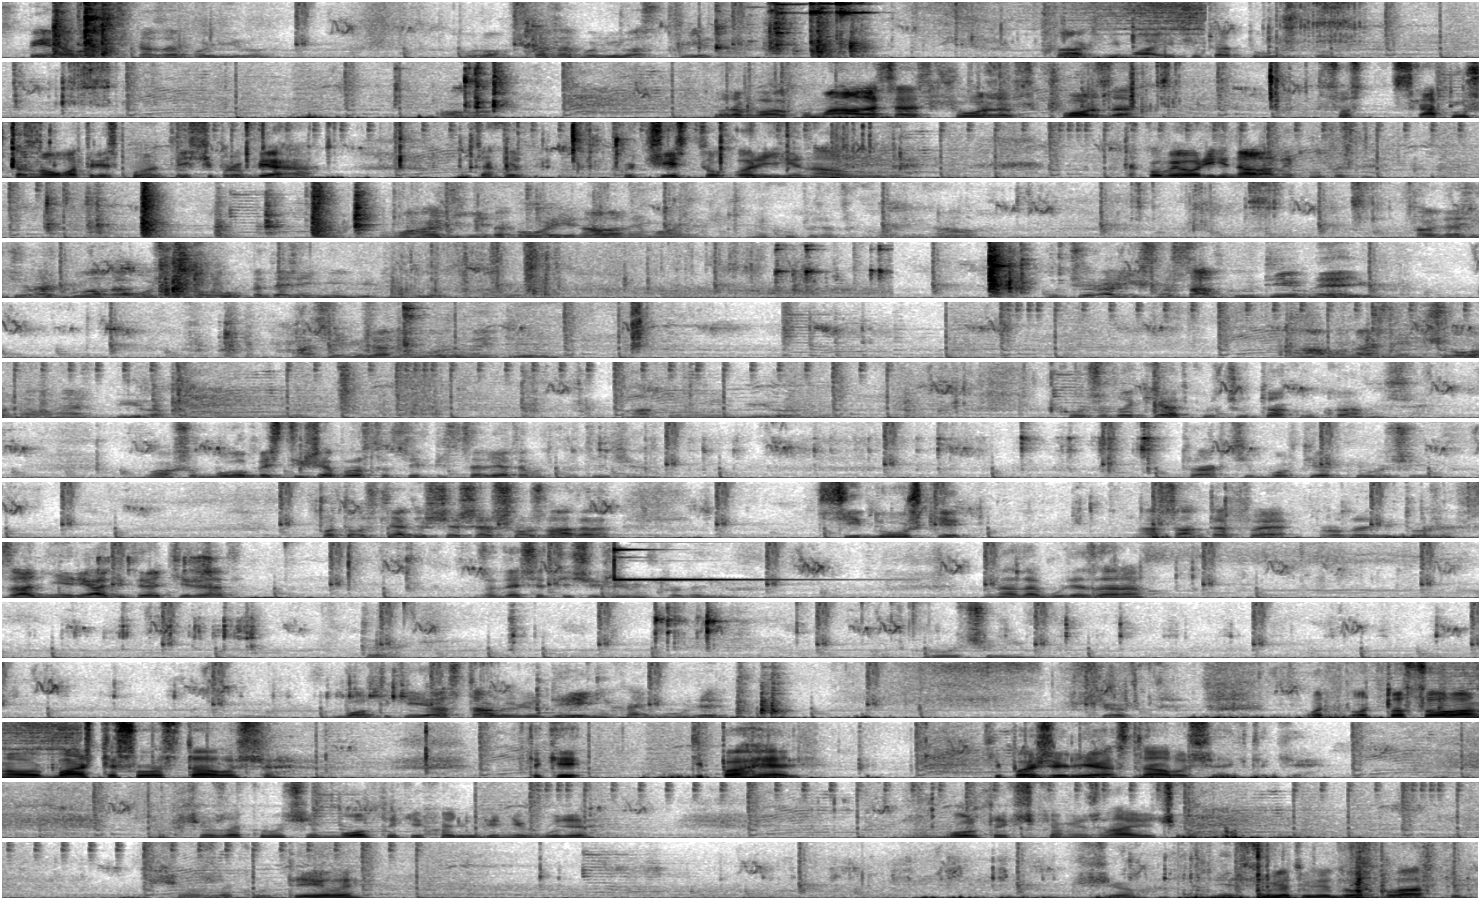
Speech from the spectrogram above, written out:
Спина Ромчика заболіла. У Ромчика заболіла спина. Так, знімаю цю катушку. Ого. Тут це Форза, Форза. Катушка нова, 3,5 тисячі пробіга. Так от, хоч чисто оригінал буде. Такого ви оригінала не купите. В магазині такого оригіналу немає. Не купите такого оригіналу. А де ж вчора ж була на 8 головка, де ж її тут було на 8? Вчора лічно сам крутив нею, а сьогодні вже не можу знайти її. А, вона ж не чорна, вона ж біла, по-моєму. Вона по-моєму біла була. Хочу таке відкручу так руками. щоб було я просто цим пістолетом відкрутити. Його. Так, ці болти відкручую. Потім следующее, ще що ж треба? Сідушки на Санта-Фе продаю теж. Задній ряд і третій ряд. За 10 тисяч гривень продаю. Надо буде зараз. Так. Откручуємо. Болтики я оставлю людині, хай буде. От, от, то солоно, бачите, що осталося? Таке, типа гель. Типа желе осталося, як таке. Так що закручуємо болтики, хай людині буде з болтичками, з гаючками. Що закрутили. Все, несу я туди до складки.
